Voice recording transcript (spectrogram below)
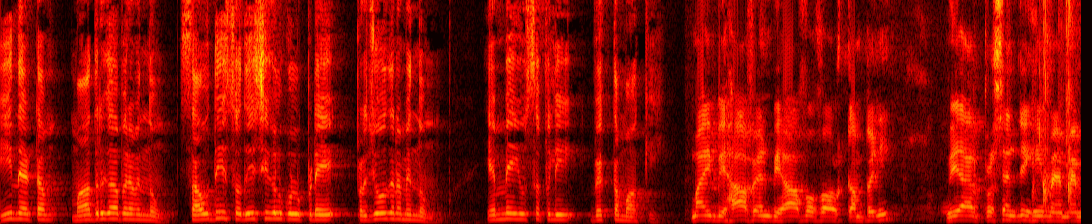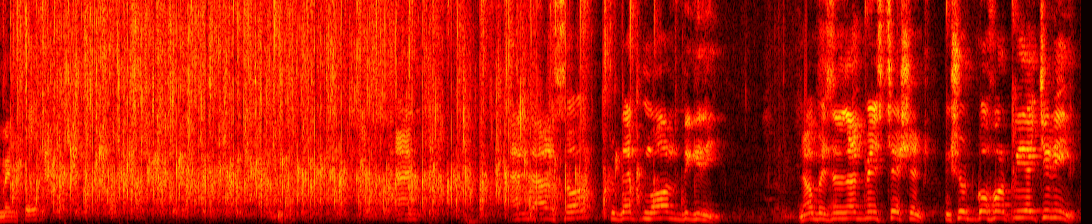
ഈ നേട്ടം മാതൃകാപരമെന്നും സൗദി സ്വദേശികൾക്കുൾപ്പെടെ പ്രചോദനമെന്നും എം എ യൂസഫലി വ്യക്തമാക്കി. My behalf and behalf of our company we are presenting him a memento. And also to get more degree. Now business administration. You should go for PhD.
